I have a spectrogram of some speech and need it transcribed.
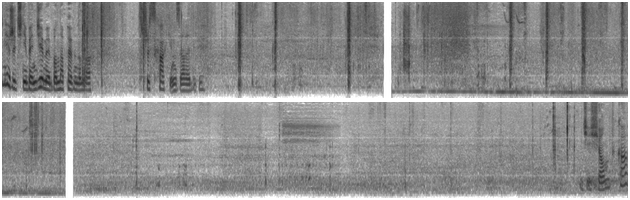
Mierzyć nie będziemy, bo na pewno ma trzy z hakiem zaledwie. Dziesiątka,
